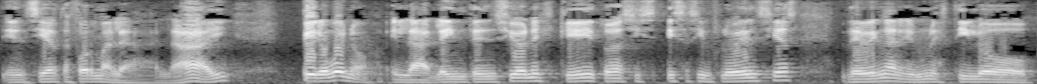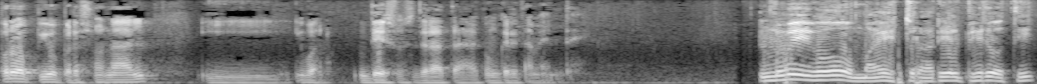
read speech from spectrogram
en cierta forma la, la hay, pero bueno, la, la, intención es que todas esas influencias devengan en un estilo propio, personal, y, y bueno, de eso se trata concretamente. Luego, maestro Ariel Pirotti,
